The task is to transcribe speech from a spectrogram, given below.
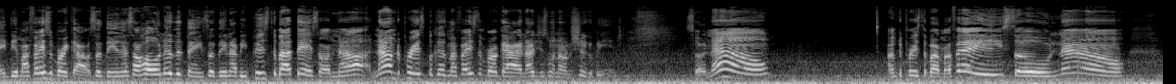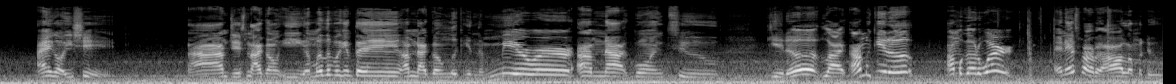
and then my face will break out. So then that's a whole other thing. So then I'll be pissed about that. So I'm now now I'm depressed because my face broke out and I just went on a sugar binge. So now I'm depressed about my face. So now I ain't gonna eat shit. I'm just not gonna eat a motherfucking thing. I'm not gonna look in the mirror. I'm not going to get up. Like, I'm gonna get up. I'm gonna go to work. And that's probably all I'm gonna do.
